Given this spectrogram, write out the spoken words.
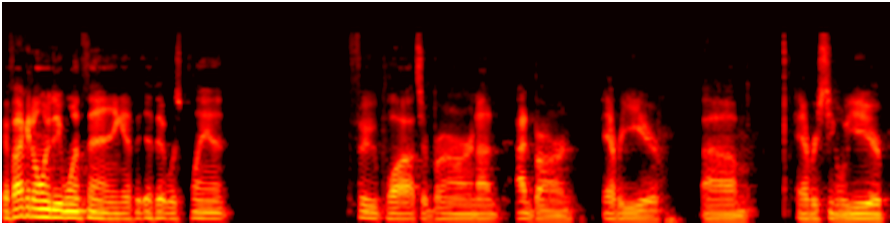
if I could only do one thing, if if it was plant food plots or burn, I'd I'd burn every year, um, every single year.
